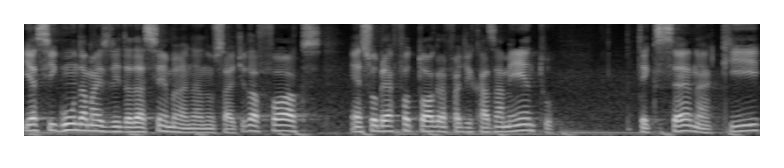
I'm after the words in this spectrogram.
E a segunda mais lida da semana no site da Fox é sobre a fotógrafa de casamento texana que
